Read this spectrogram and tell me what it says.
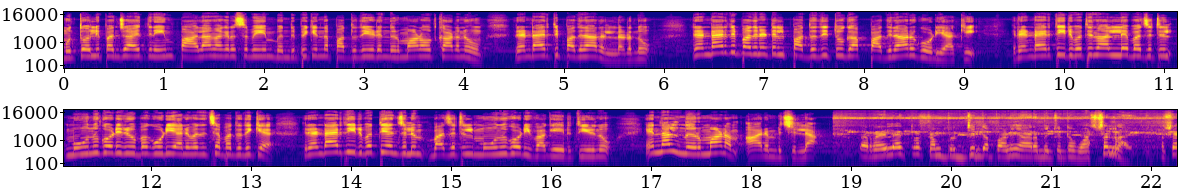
മുത്തോലി പഞ്ചായത്തിനെയും പാലാ നഗരസഭയും ബന്ധിപ്പിക്കുന്ന പദ്ധതിയുടെ നിർമ്മാണോദ്ഘാടനവും രണ്ടായിരത്തി പതിനാറിൽ നടന്നു. രണ്ടായിരത്തി പതിനെട്ടിൽ പദ്ധതി തുക പതിനാറ് കോടിയാക്കി. രണ്ടായിരത്തി ഇരുപത്തിനാലിലെ ബജറ്റിൽ മൂന്ന് കോടി രൂപ കൂടി അനുവദിച്ച പദ്ധതിക്ക് രണ്ടായിരത്തി ഇരുപത്തിയഞ്ചിലും ബജറ്റിൽ മൂന്ന് കോടി വകയിരുത്തിയിരുന്നു. എന്നാൽ നിർമ്മാണം ആരംഭിച്ചില്ല. റെയിലേറ്റർ കം ബ്രിഡ്ജിന്റെ പണി ആരംഭിച്ചിട്ട് വർഷങ്ങളായി. പക്ഷേ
